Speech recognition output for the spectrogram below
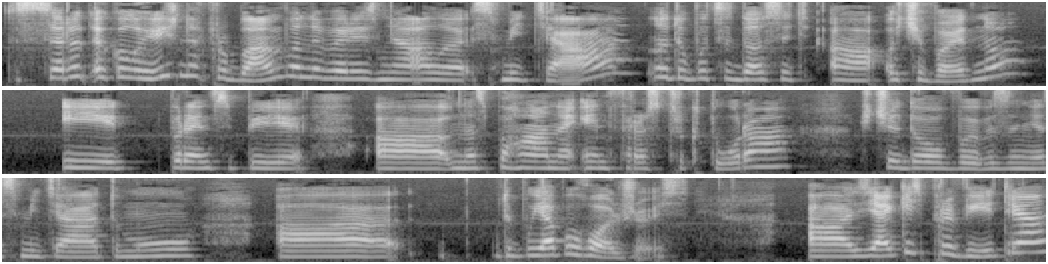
Серед екологічних проблем вони вирізняли сміття. Ну, типу, це досить а, очевидно. І, в принципі, а, у нас погана інфраструктура щодо вивезення сміття, тому а, типу, я погоджуюсь. А якість повітря,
